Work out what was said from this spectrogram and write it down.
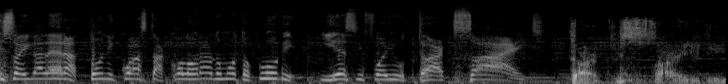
Isso aí, galera. Tony Costa, Colorado Motoclube. E esse foi o Dark Side. Dark Side,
